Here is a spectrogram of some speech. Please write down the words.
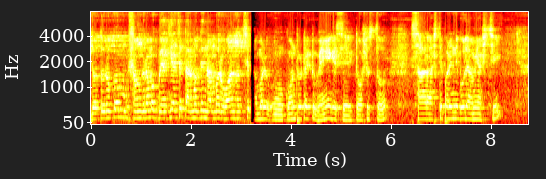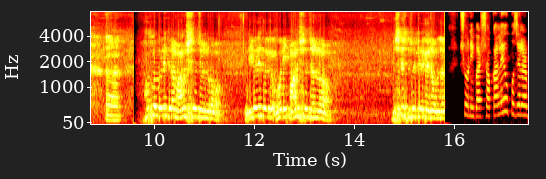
যত রকম সংক্রামক ব্যাধি আছে তার মধ্যে নাম্বার ওয়ান হচ্ছে আমার কণ্ঠটা একটু ভেঙে গেছে একটু অসুস্থ। স্যার আসতে পারেননি বলে আমি আসছি। আহ, হতদরিদ্র মানুষের জন্য নিবেদিত গরিব মানুষের জন্য বিশেষ বিশেষ ক্ষেত্রে শনিবার সকালে উপজেলার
